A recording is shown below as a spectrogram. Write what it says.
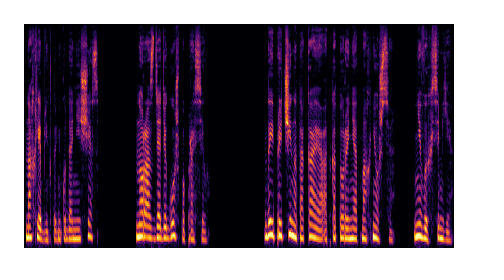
нахлебник-то никуда не исчез. Но раз дядя Гош попросил. Да и причина такая, от которой не отмахнешься, не в их семье.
